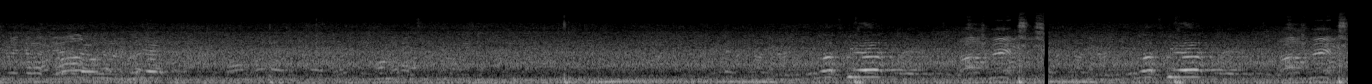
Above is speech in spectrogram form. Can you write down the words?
Şuraya kadar Baskıya. Ahmet. Baskıya. Ahmet.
